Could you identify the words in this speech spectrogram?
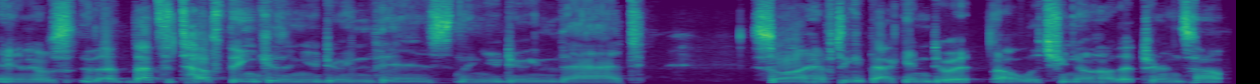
And it was that that's a tough thing because then you're doing this, then you're doing that. So I have to get back into it. I'll let you know how that turns out.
